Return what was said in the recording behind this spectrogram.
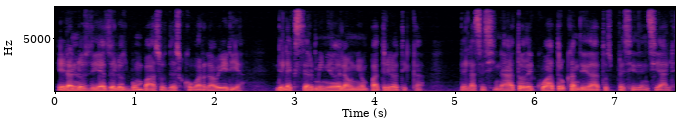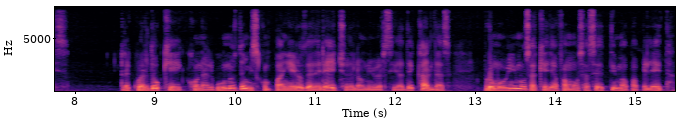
Eran los días de los bombazos de Escobar Gaviria, del exterminio de la Unión Patriótica, del asesinato de cuatro candidatos presidenciales. Recuerdo que, con algunos de mis compañeros de Derecho de la Universidad de Caldas, promovimos aquella famosa séptima papeleta,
